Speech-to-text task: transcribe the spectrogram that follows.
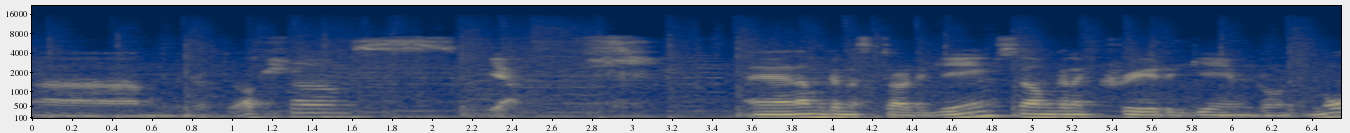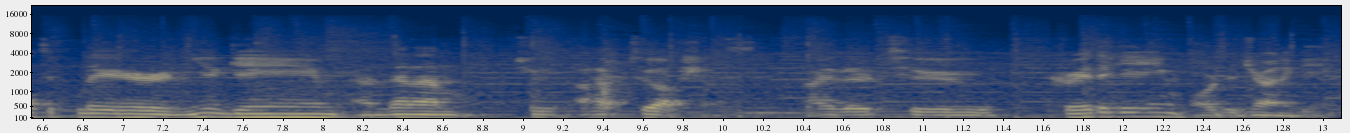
um, I'm gonna go to options, yeah. And I'm gonna start a game, so I'm gonna create a game going to multiplayer, new game, and then I'm I have two options, either to create a game or to join a game.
